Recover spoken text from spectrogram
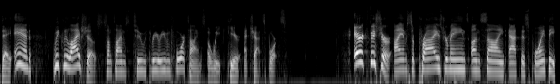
day and weekly live shows, sometimes two, three, or even four times a week here at Chat Sports. Eric Fisher, I am surprised, remains unsigned at this point. The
